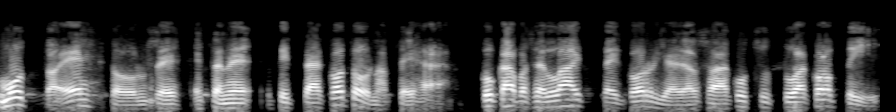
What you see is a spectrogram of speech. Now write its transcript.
mutta ehto on se, että ne pitää kotona tehdä. Kukapa sen laitteen korjaaja saa kutsuttua kotiin.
